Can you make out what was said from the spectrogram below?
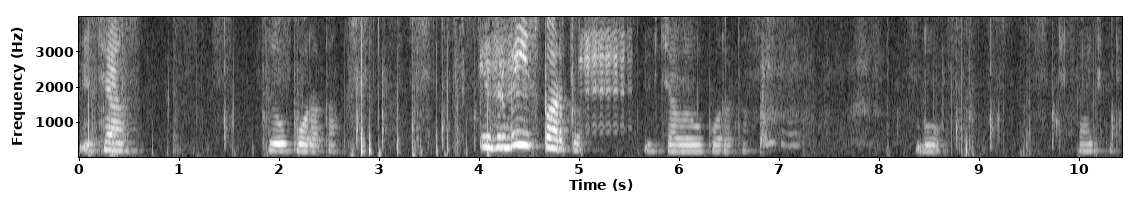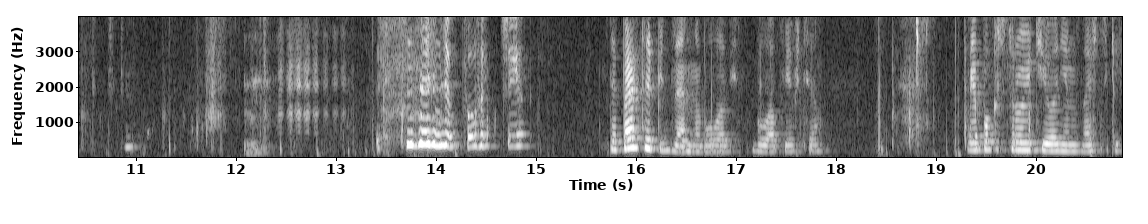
І ця ти упората. С- Зроби їй спарту. Ви упората. Бу. Чекай, чекай, чекай, чекай. Не вийшло. Тепер це підземна була, б- була б вівця. Я поки строю ті одім, знаєш, такі.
